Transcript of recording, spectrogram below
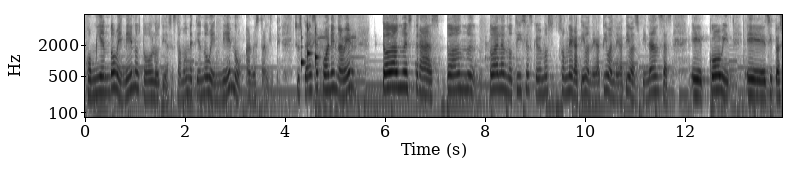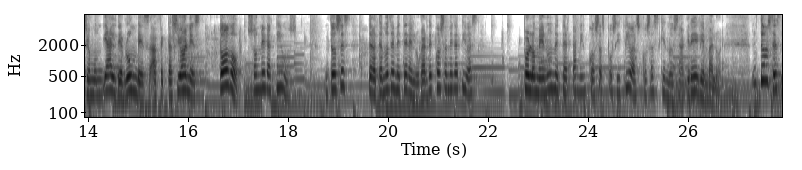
comiendo veneno todos los días. Estamos metiendo veneno a nuestra mente. Si ustedes se ponen a ver, todas nuestras, todas, todas las noticias que vemos son negativas, negativas, negativas. Finanzas, eh, COVID, eh, situación mundial, derrumbes, afectaciones, todo son negativos. Entonces, tratemos de meter en lugar de cosas negativas, por lo menos meter también cosas positivas, cosas que nos agreguen valor. Entonces,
